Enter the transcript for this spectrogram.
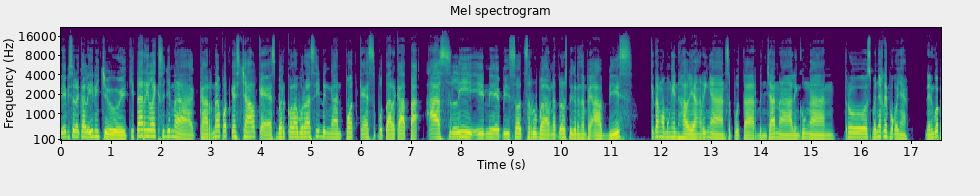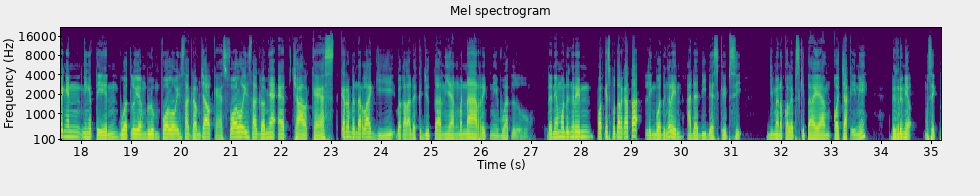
Di episode kali ini cuy, kita relax sejenak karena podcast Chalkes berkolaborasi dengan podcast seputar kata. Asli ini episode seru banget, lo harus dengerin sampai habis. Kita ngomongin hal yang ringan seputar bencana, lingkungan, terus banyak deh pokoknya. Dan gue pengen ngingetin buat lo yang belum follow Instagram Chalkes, follow Instagramnya at Chalkes karena bentar lagi bakal ada kejutan yang menarik nih buat lo. Dan yang mau dengerin podcast putar kata, link buat dengerin ada di deskripsi. Gimana kolaps kita yang kocak ini? Dengerin yuk musik.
